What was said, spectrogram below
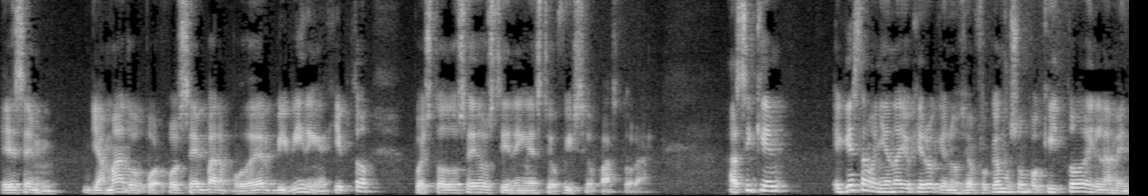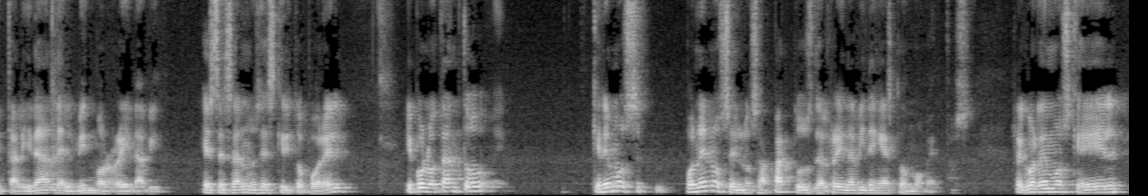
es en llamado por José para poder vivir en Egipto, pues todos ellos tienen este oficio pastoral. Así que en esta mañana yo quiero que nos enfoquemos un poquito en la mentalidad del mismo rey David. Este salmo es escrito por él y por lo tanto queremos ponernos en los zapatos del rey David en estos momentos. Recordemos que él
